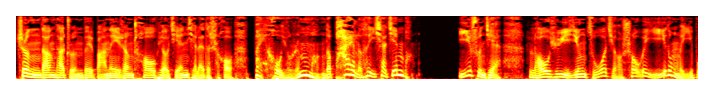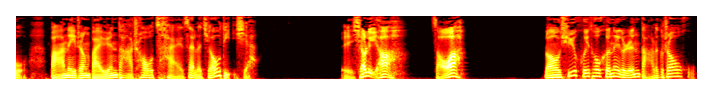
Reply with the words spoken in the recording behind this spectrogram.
正当他准备把那张钞票捡起来的时候，背后有人猛地拍了他一下肩膀。一瞬间，老许已经左脚稍微移动了一步，把那张百元大钞踩在了脚底下。哎，小李啊，早啊！老徐回头和那个人打了个招呼。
